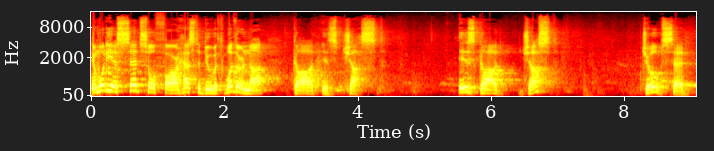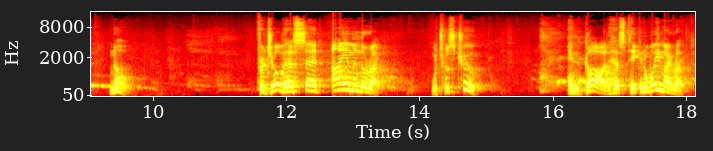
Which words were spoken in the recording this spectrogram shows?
And what he has said so far has to do with whether or not God is just. Is God just? Job said, No. For Job has said, I am in the right, which was true. And God has taken away my right.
